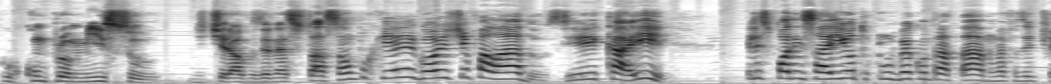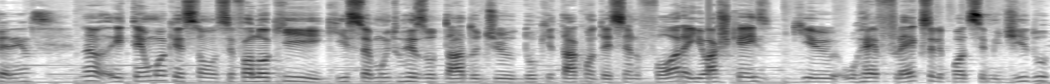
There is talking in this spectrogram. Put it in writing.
o compromisso de tirar o Cruzeiro nessa situação, porque igual a gente tinha falado, se cair, eles podem sair e outro clube vai contratar, não vai fazer diferença. Não, e tem uma questão, você falou que, que isso é muito resultado de, do que está acontecendo fora, e eu acho que, é, que o reflexo ele pode ser medido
